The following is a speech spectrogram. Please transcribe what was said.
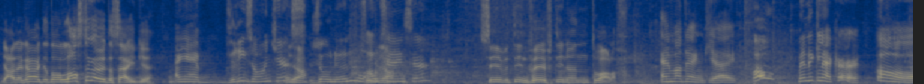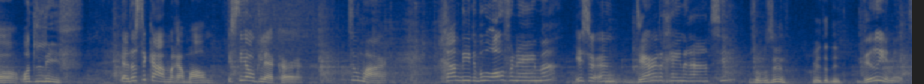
ja, dan ga je er lastig uit, dat zeg ik je. En je hebt drie zoontjes, Ja. zonen. Hoe Zoon, oud ja. zijn ze? 17, 15 en 12. En wat denk jij? Oh, ben ik lekker? Oh, wat lief. Ja, dat is de cameraman. Is die ook lekker? Doe maar. Gaan die de boel overnemen? Is er een derde generatie? We zullen zien. Ik weet het niet. Wil je het?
